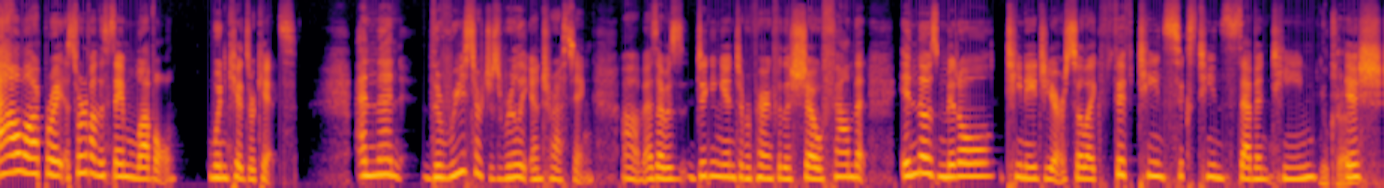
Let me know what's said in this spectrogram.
all operate sort of on the same level when kids are kids. And then the research is really interesting. Um, as I was digging into preparing for the show, found that in those middle teenage years, so like 15, 16, 17 ish,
